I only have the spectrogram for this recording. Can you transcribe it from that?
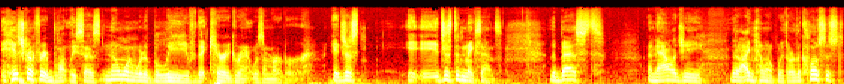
Hitchcock very bluntly says no one would have believed that Cary Grant was a murderer. It just it, it just didn't make sense. The best analogy that I can come up with, or the closest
